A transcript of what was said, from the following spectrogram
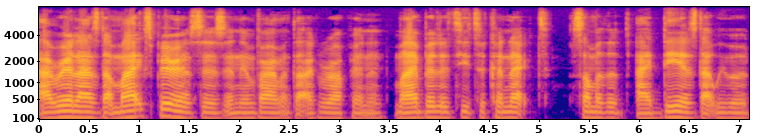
I realized that my experiences in the environment that I grew up in and my ability to connect some of the ideas that we were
